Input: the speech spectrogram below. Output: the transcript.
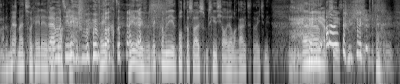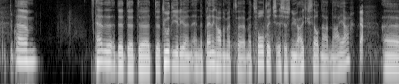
maar dan moeten mensen nog heel even Daar moeten jullie wachten. even voor Hey. wachten. Heel even. Ligt wanneer je de podcast luistert. Misschien is hij al heel lang uit. Dat weet je niet. Ja, precies. Ehm, de, de, de, de, de tour die jullie in, in de planning hadden met, eh, met Voltage is dus nu uitgesteld naar het najaar. Ja. Eh,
